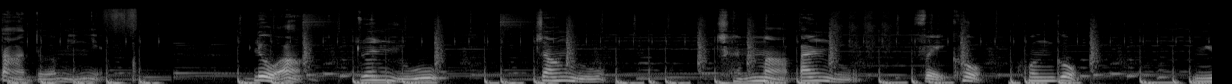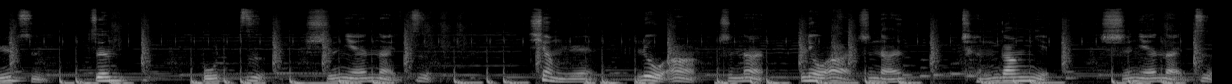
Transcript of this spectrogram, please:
大德名也。六二，尊如。张如乘马班如匪寇婚媾女子曾不自十年乃自象曰六二之难六二之难成刚也十年乃自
